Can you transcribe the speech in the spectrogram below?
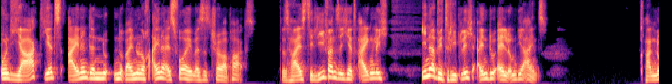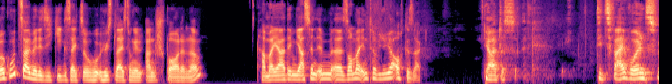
und jagt jetzt einen, der weil nur noch einer ist vor ihm, es ist Trevor Parks. Das heißt, die liefern sich jetzt eigentlich innerbetrieblich ein Duell um die Eins. Kann nur gut sein, wenn die sich gegenseitig so Höchstleistungen anspornen, ne? Haben wir ja dem Yassin im äh, Sommerinterview ja auch gesagt. Ja, das, die zwei wollen es.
